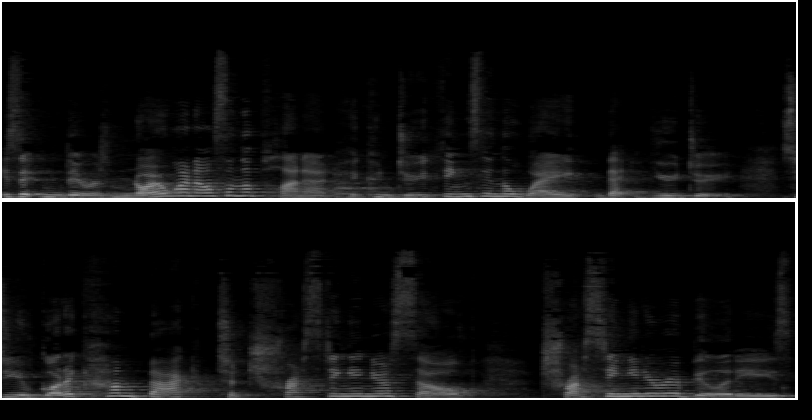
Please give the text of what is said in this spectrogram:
is that there is no one else on the planet who can do things in the way that you do. So you've got to come back to trusting in yourself, trusting in your abilities,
